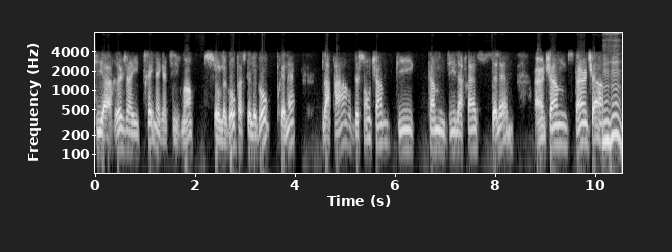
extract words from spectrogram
qui a rejailli très négativement sur Legault parce que Legault prenait la part de son chum. Puis, comme dit la phrase célèbre, un chum, c'est un chum. Mhm.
